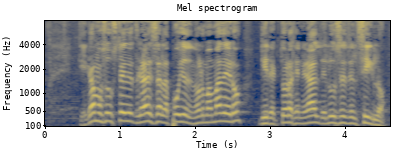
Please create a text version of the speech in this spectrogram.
Llegamos a ustedes gracias al apoyo de Norma Madero, directora general de Luces del Siglo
